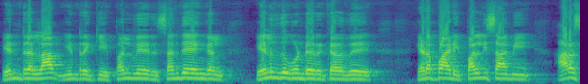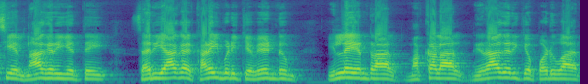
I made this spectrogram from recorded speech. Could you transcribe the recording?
என்றெல்லாம் இன்றைக்கு பல்வேறு சந்தேகங்கள் எழுந்து கொண்டிருக்கிறது. எடப்பாடி பழனிசாமி அரசியல் நாகரிகத்தை சரியாக கடைபிடிக்க வேண்டும் இல்லையென்றால் மக்களால் நிராகரிக்கப்படுவார்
